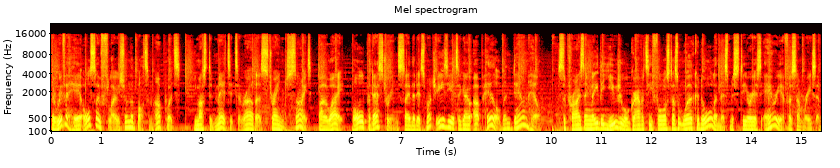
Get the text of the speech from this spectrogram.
the river here also flows from the bottom upwards. You must admit it's a rather strange sight. By the way, all pedestrians say that it's much easier to go uphill than downhill. Surprisingly, the usual gravity force doesn't work at all in this mysterious area for some reason,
